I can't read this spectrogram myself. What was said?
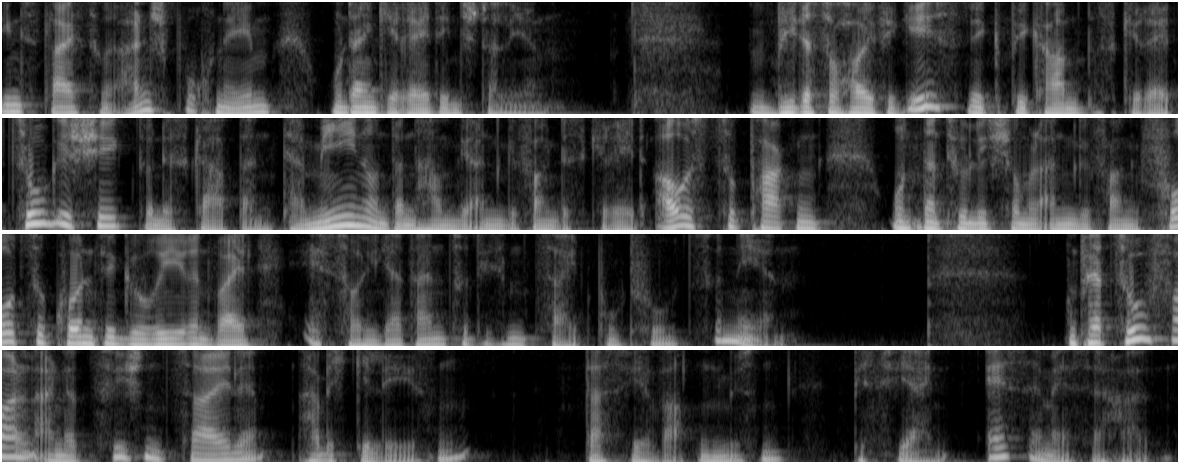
Dienstleistung in Anspruch nehmen und ein Gerät installieren. Wie das so häufig ist, wir bekamen das Gerät zugeschickt und es gab einen Termin und dann haben wir angefangen, das Gerät auszupacken und natürlich schon mal angefangen vorzukonfigurieren, weil es soll ja dann zu diesem Zeitpunkt funktionieren. Und per Zufall in einer Zwischenzeile habe ich gelesen, dass wir warten müssen, bis wir ein SMS erhalten.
